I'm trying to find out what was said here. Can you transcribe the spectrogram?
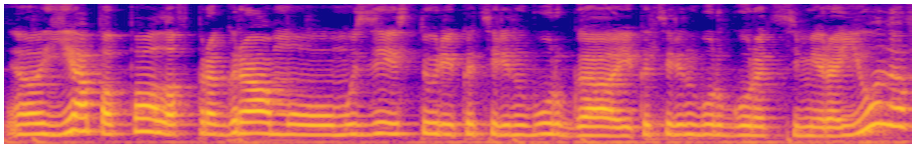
А, я попала в программу Музея истории Екатеринбурга «Екатеринбург. Город семи районов».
